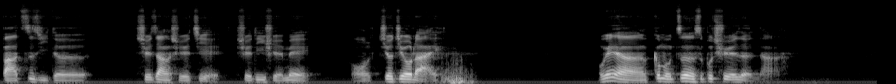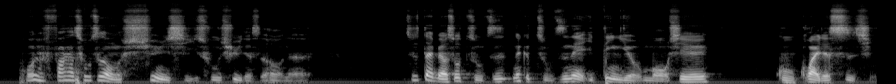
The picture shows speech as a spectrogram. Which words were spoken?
把自己的学长学姐、学弟学妹哦揪揪来。我跟你讲，根本真的是不缺人呐！会发出这种讯息出去的时候呢，就代表说组织那个组织内一定有某些古怪的事情，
